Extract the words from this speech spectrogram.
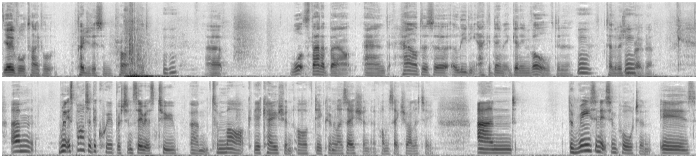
the overall title, Prejudice and Pride. Uh, what's that about, and how does a, a leading academic get involved in a television programme? Um, well, it's part of the Queer Britain series to um, to mark the occasion of decriminalisation of homosexuality, and the reason it's important is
